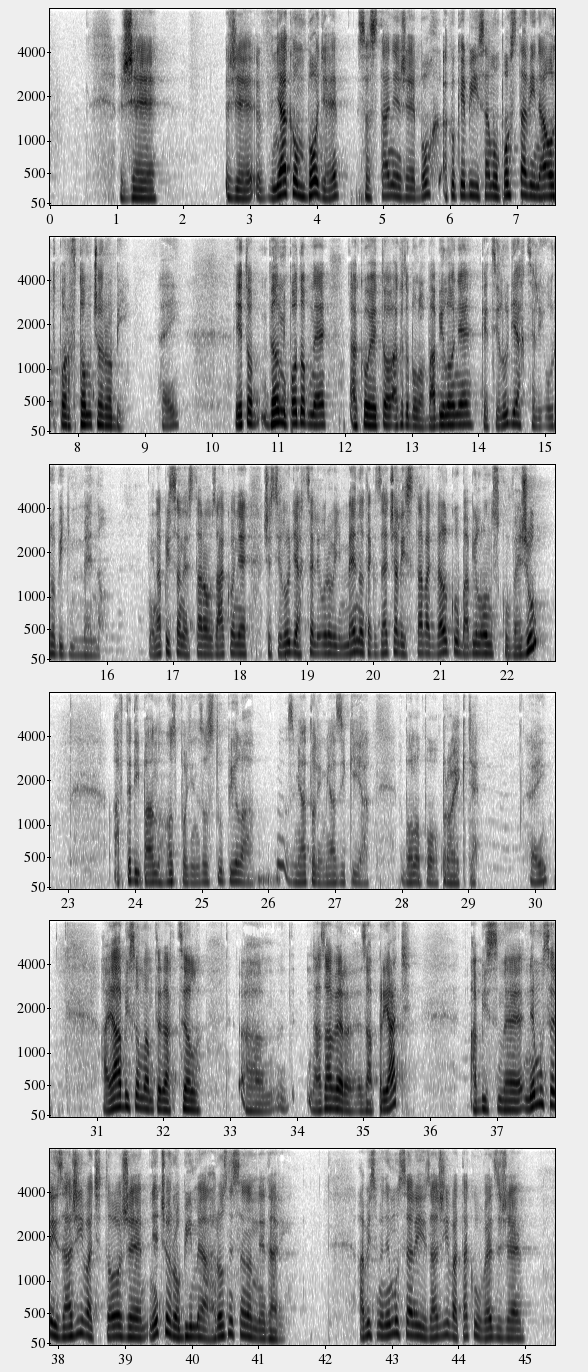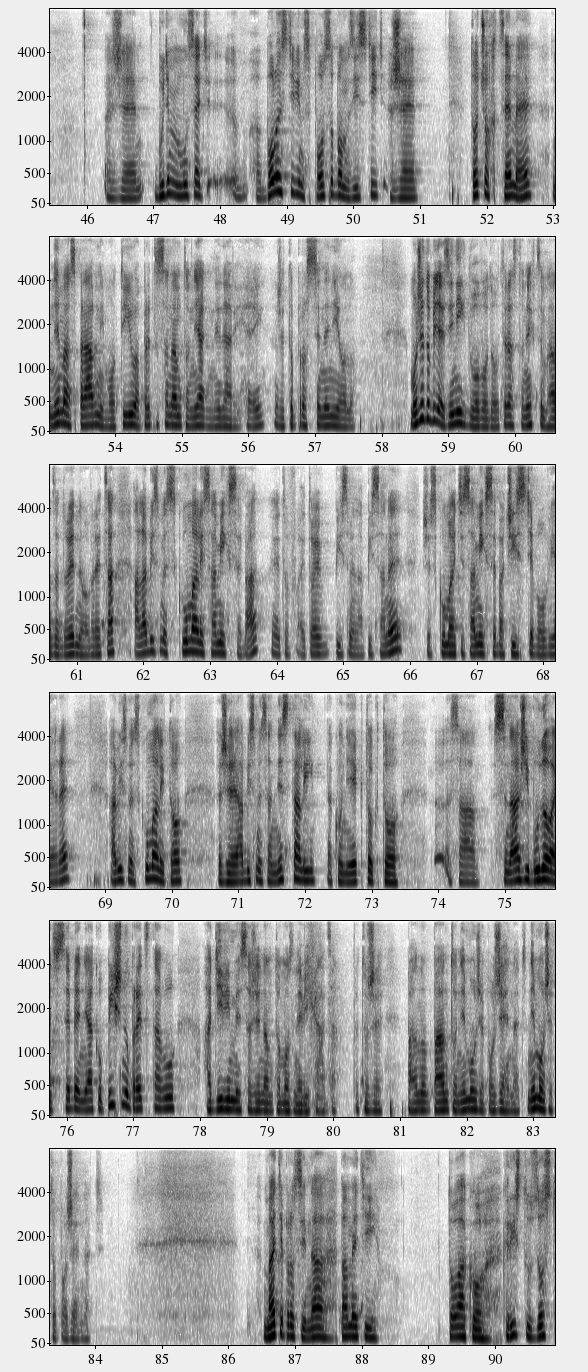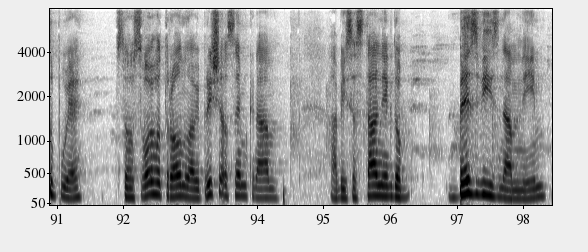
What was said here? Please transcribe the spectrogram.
že, že v nejakom bode sa stane, že Boh ako keby sa mu postaví na odpor v tom, čo robí. Hej? Je to veľmi podobné, ako, je to, ako to bolo v Babylone, keď si ľudia chceli urobiť meno. Je napísané v starom zákone, že si ľudia chceli urobiť meno, tak začali stavať veľkú babylonskú väžu a vtedy pán hospodin zostúpil a zmiatol im jazyky a bolo po projekte. Hej. A ja by som vám teda chcel na záver zapriať, aby sme nemuseli zažívať to, že niečo robíme a hrozne sa nám nedarí. Aby sme nemuseli zažívať takú vec, že, že budeme musieť e, bolestivým spôsobom zistiť, že to, čo chceme, nemá správny motív a preto sa nám to nejak nedarí. Hej? Že to proste není ono. Môže to byť aj z iných dôvodov, teraz to nechcem hádzať do jedného vreca, ale aby sme skúmali samých seba, je to, aj to je v písme napísané, že skúmajte samých seba, či ste vo viere, aby sme skúmali to, že aby sme sa nestali ako niekto, kto e, sa snaží budovať v sebe nejakú pyšnú predstavu a divíme sa, že nám to moc nevychádza. Pretože pán, pán to nemôže požehnať. Nemôže to požehnať. Majte prosím na pamäti to, ako Kristus zostupuje z toho svojho trónu, aby prišiel sem k nám, aby sa stal niekto bezvýznamným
